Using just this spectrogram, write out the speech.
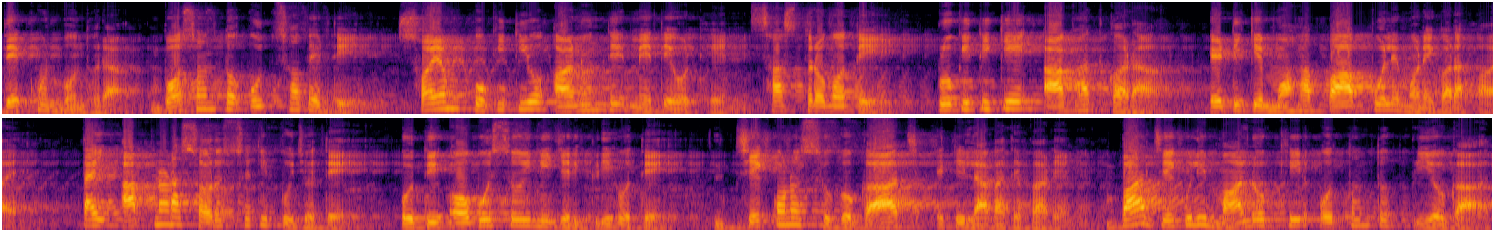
দেখুন বন্ধুরা, বসন্ত উৎসবের দিন। স্বয়ং প্রকৃতিও আনন্দে মেতে ওঠেন। শাস্ত্রমতে প্রকৃতিকে আঘাত করা এটিকে মহাপাপ বলে মনে করা হয়। তাই আপনারা সরস্বতী পুজোতে অতি অবশ্যই নিজের গৃহতে যে কোনো শুভ গাছ এটি লাগাতে পারেন বা যেগুলি মা লক্ষ্মীর অত্যন্ত প্রিয় গাছ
